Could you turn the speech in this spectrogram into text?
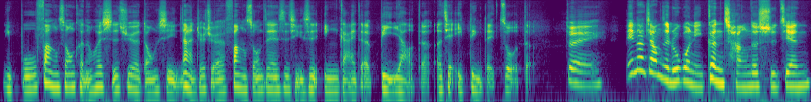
你不放松可能会失去的东西，那你就觉得放松这件事情是应该的、必要的，而且一定得做的。对，诶，那这样子，如果你更长的时间。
